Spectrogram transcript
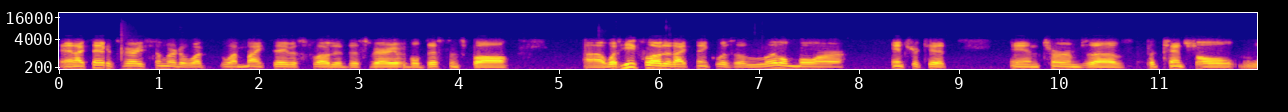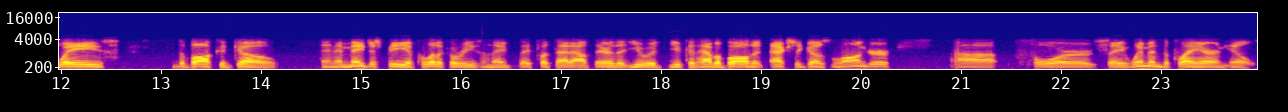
and I think it's very similar to what, what Mike Davis floated this variable distance ball. Uh, what he floated, I think, was a little more intricate in terms of potential ways the ball could go. And it may just be a political reason they, they put that out there that you would you could have a ball that actually goes longer, uh, for say women to play Erin Hills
